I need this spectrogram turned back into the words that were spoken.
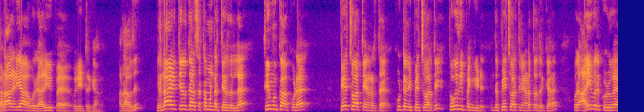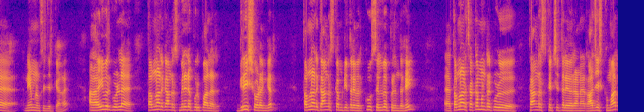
தடாலடியாக ஒரு அறிவிப்பை வெளியிட்டிருக்காங்க. அதாவது இரண்டாயிரத்தி இருபத்தாறு சட்டமன்ற தேர்தலில் திமுக கூட பேச்சுவார்த்தை நடத்த கூட்டணி பேச்சுவார்த்தை தொகுதி பங்கீடு இந்த பேச்சுவார்த்தையை நடத்துவதற்காக ஒரு ஐவர் குழுவை நியமனம் செஞ்சுருக்காங்க. அந்த ஐவர் குழுவில் தமிழ்நாடு காங்கிரஸ் மேலிட பொறுப்பாளர் கிரீஷ் ஓடங்கர் தமிழ்நாடு காங்கிரஸ் கமிட்டி தலைவர் கு செல்வ பெருந்தகை தமிழ்நாடு சட்டமன்ற குழு காங்கிரஸ் கட்சி தலைவரான ராஜேஷ்குமார்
